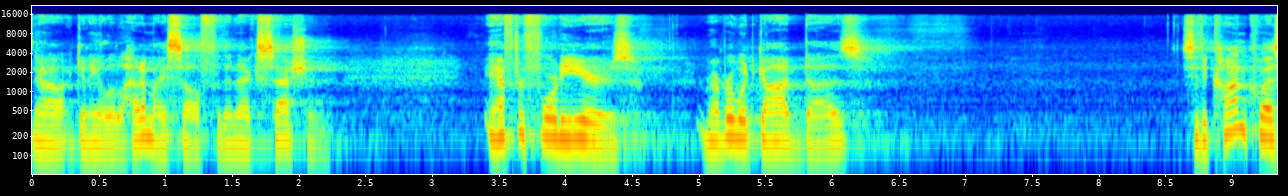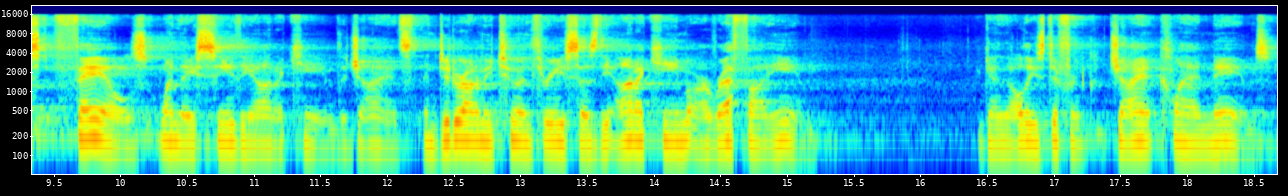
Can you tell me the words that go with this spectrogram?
Now, getting a little ahead of myself for the next session. After 40 years, remember what God does? See, the conquest fails when they see the Anakim, the giants. And Deuteronomy 2 and 3 says the Anakim are Rephaim. Again, all these different giant clan names.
